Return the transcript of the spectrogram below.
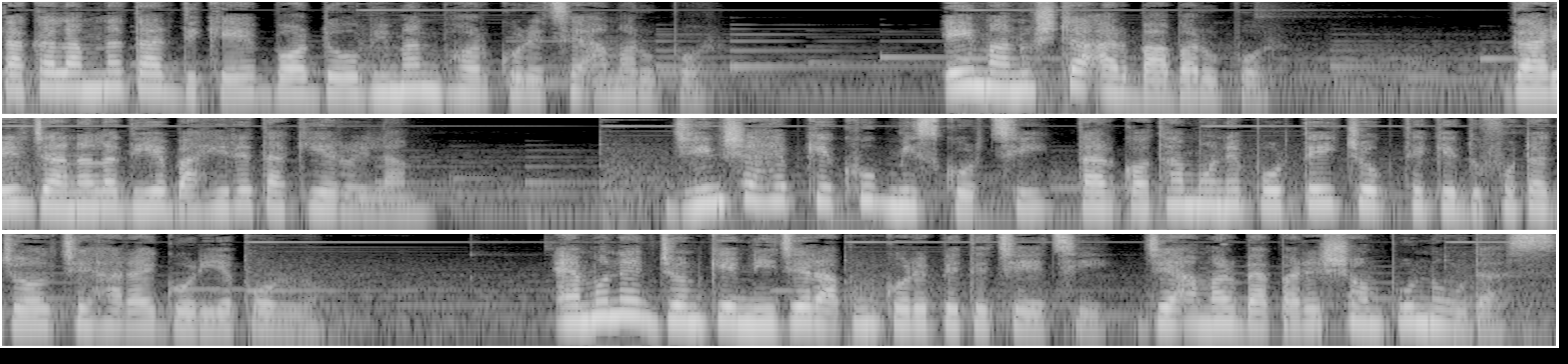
তাকালাম না তার দিকে, বড্ড অভিমান ভর করেছে আমার উপর। এই মানুষটা আর বাবার উপর। গাড়ির জানালা দিয়ে বাহিরে তাকিয়ে রইলাম। জিন সাহেবকে খুব মিস করছি, তার কথা মনে পড়তেই চোখ থেকে দুফোঁটা জল চেহারায় গড়িয়ে পড়ল। এমন একজনকে নিজের আপন করে পেতে চেয়েছি, যে আমার ব্যাপারে সম্পূর্ণ উদাস।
